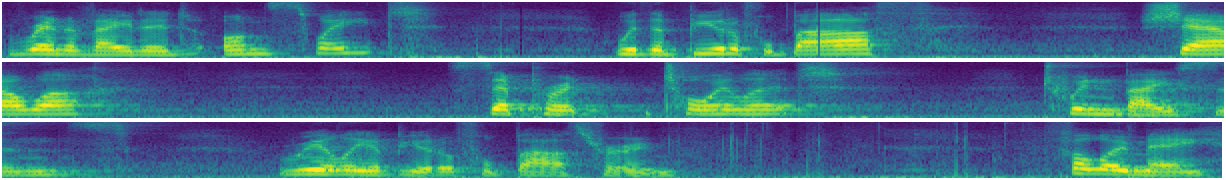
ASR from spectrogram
renovated ensuite with a beautiful bath, shower, separate toilet, twin basins, really a beautiful bathroom. Follow me.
